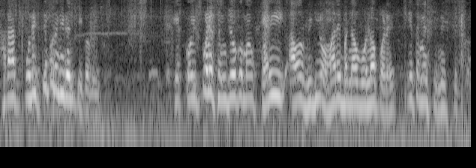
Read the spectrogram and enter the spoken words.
થરાદ પોલીસને પણ વિનંતી કરું છું. કે કોઈ પણ સંજોગોમાં ફરી આવો વીડિયો અમારે બનાવવો ન પડે, એ તમે સુનિશ્ચિત કરો.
